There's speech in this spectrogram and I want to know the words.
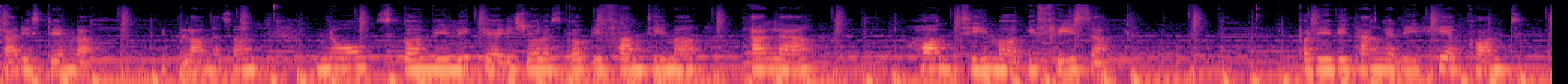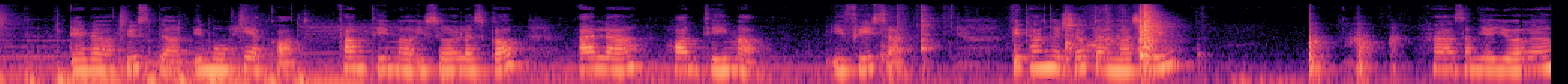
ferdig stimler. Vi blander sånn. Nå skal vi ligge i kjøleskap i fem timer eller halv time i fryser. Fordi vi trenger de helt. Dere husker de må helt. Fem timer i kjøleskap eller halv time i fryser. Vi trenger kjøkkenmaskin ha som jeg gjør.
